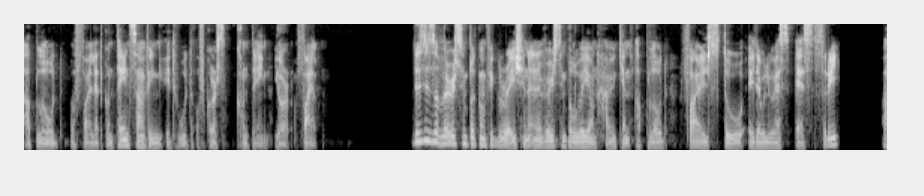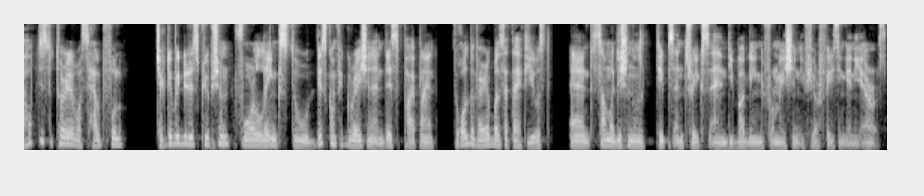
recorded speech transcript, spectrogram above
upload a file that contains something, it would, of course, contain your file. This is a very simple configuration and a very simple way on how you can upload files to AWS S3. I hope this tutorial was helpful. Check the video description for links to this configuration and this pipeline, to all the variables that I've used, and some additional tips and tricks and debugging information if you're facing any errors.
